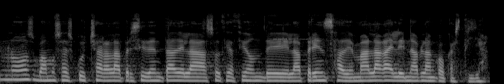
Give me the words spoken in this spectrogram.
Vamos a escuchar a la presidenta de la Asociación de la Prensa de Málaga, Elena Blanco Castilla.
